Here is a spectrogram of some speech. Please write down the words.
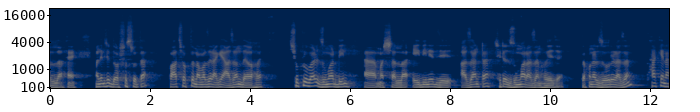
আল্লাহ হ্যাঁ আমাদের কিছু দর্শক শ্রোতা পাঁচ ওয়াক্ত নামাজের আগে আজান দেওয়া হয়। শুক্রবার, জুমার দিন মাশাল্লাহ এই দিনের যে আজানটা সেটা জুমার আজান হয়ে যায়। তখন আর জোহরের আজান থাকে না।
